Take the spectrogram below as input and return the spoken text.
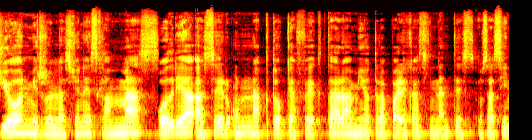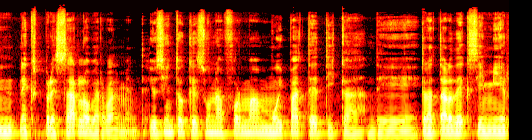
yo en mis relaciones jamás podría hacer un acto que afectara a mi otra pareja sin antes, o sea, sin expresarlo verbalmente. Yo siento que es una forma muy patética de tratar de eximir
